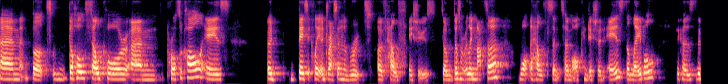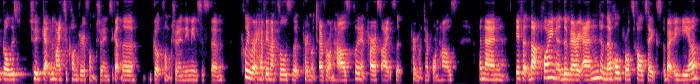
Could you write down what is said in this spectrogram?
Um, but the whole Cellcore um, protocol is a, basically addressing the root of health issues. So it doesn't really matter what the health symptom or condition is, the label, because the goal is to get the mitochondria functioning, to get the gut functioning, the immune system clear out heavy metals that pretty much everyone has, clear out parasites that pretty much everyone has. And then, if at that point, at the very end, and the whole protocol takes about a year,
